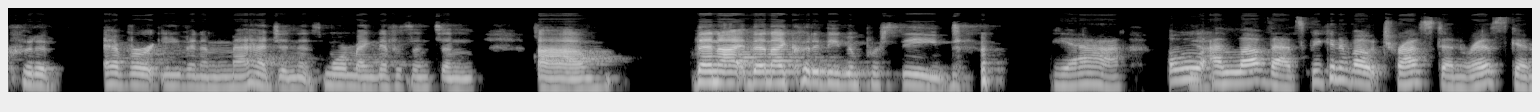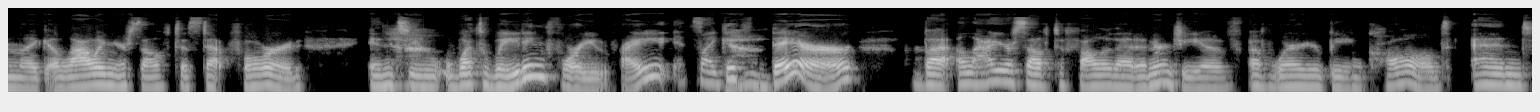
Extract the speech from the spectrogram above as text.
could have ever even imagined. It's more magnificent and um, than I than I could have even perceived. yeah. Oh, yeah. I love that. Speaking about trust and risk and like allowing yourself to step forward into yeah. what's waiting for you, right? It's like yeah. it's there, but allow yourself to follow that energy of of where you're being called. And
